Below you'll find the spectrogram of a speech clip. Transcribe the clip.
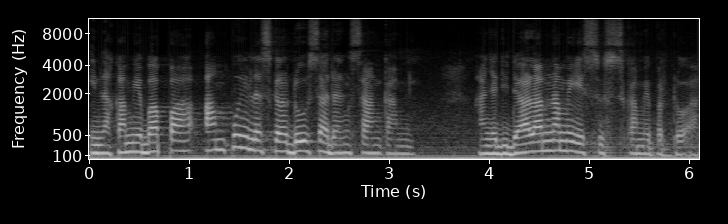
Inilah kami ya Bapa, ampunilah segala dosa dan kesalahan kami. Hanya di dalam nama Yesus kami berdoa.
